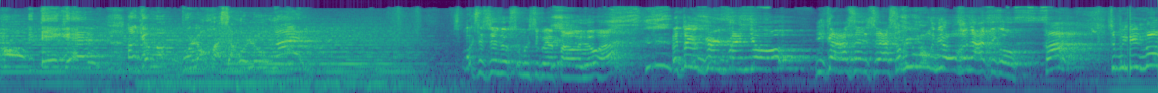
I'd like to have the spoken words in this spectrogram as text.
Ako titigil hanggang magbulok ka sa kulungan! Magsasilos mo si Kuya Paolo, ha? Ito yung girlfriend niyo, oh! Ikakasal siya! Sabihin mo kung hindi ako kanati ko! Ha? Sabihin mo!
